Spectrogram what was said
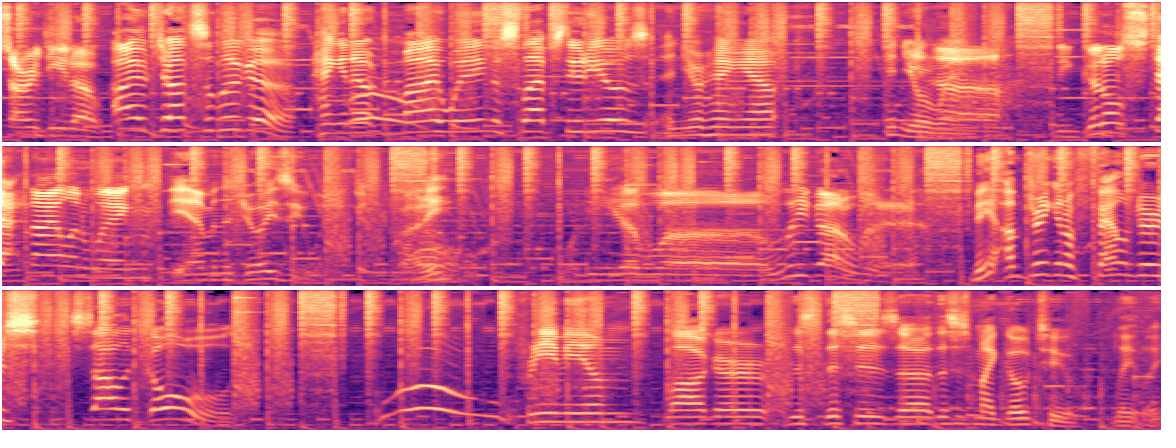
Sardino. I'm John Saluga, hanging out in my wing of Slap Studios, and you're hanging out in your wing. Uh, the good old Staten Island wing. yeah, I'm in the Jersey wing, everybody. What do you uh, what do you got over there? Me, I'm drinking a Founder's Solid Gold. Woo! Premium lager. This this is uh, this is my go-to lately.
